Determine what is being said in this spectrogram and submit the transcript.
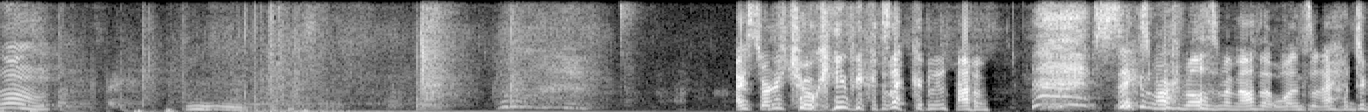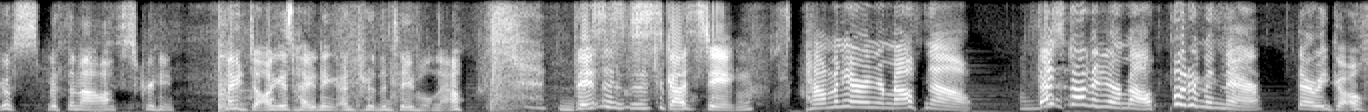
Bunny. I started choking because I couldn't have six marshmallows in my mouth at once and I had to go spit them out off screen. My dog is hiding under the table now. This is disgusting. How many are in your mouth now? That's not in your mouth. Put them in there. There we go.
